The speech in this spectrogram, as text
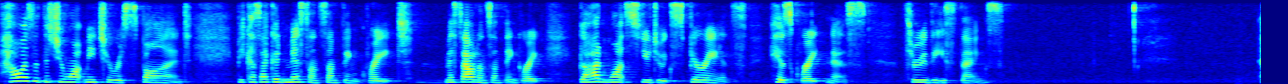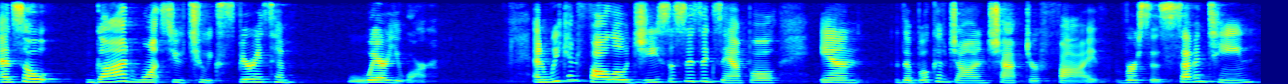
how is it that you want me to respond? Because i could miss on something great miss out on something great. God wants you to experience his greatness through these things and so God wants you to experience Him where you are. And we can follow Jesus' example in the book of John, chapter 5, verses 17,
